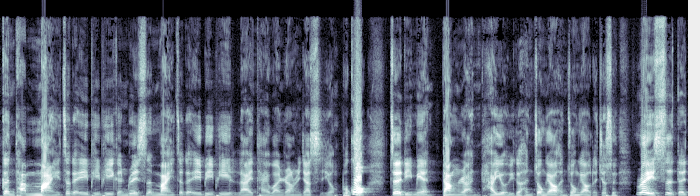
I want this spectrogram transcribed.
跟他买这个 A P P，跟瑞士买这个 A P P 来台湾让人家使用。不过这里面当然还有一个很重要、很重要的，就是瑞士的。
